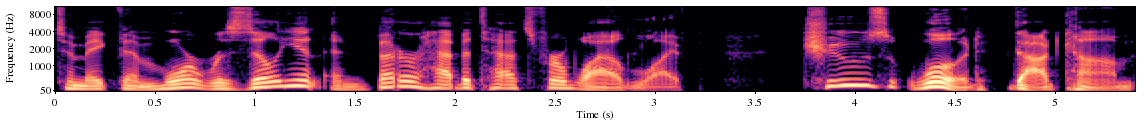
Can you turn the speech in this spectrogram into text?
to make them more resilient and better habitats for wildlife. ChooseWood.com.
